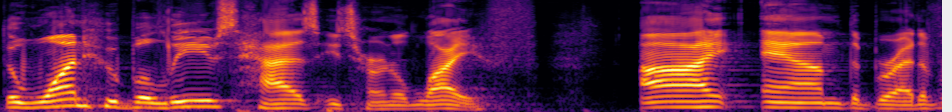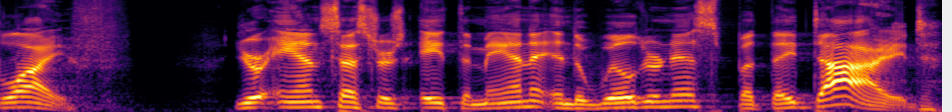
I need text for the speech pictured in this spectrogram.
the one who believes has eternal life. I am the bread of life. Your ancestors ate the manna in the wilderness, but they died.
